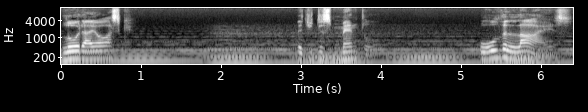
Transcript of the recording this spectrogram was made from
Lord, I ask that you dismantle all the lies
